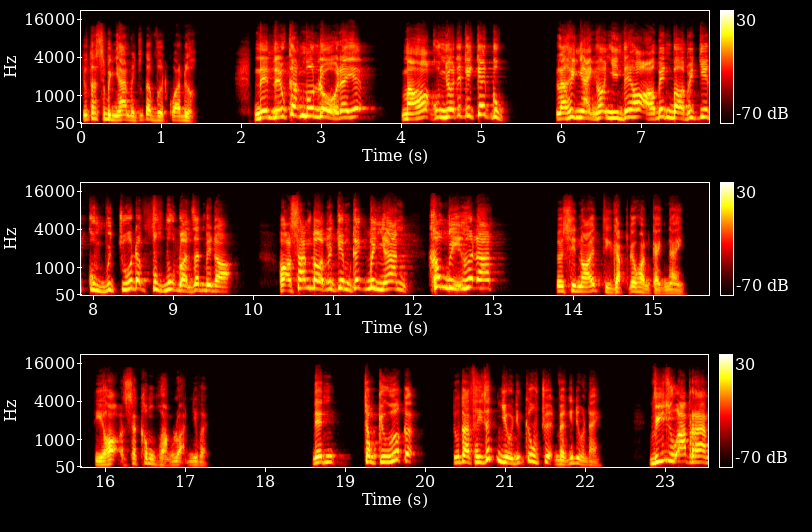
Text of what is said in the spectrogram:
Chúng ta sẽ bình an và chúng ta vượt qua được nên nếu các môn đồ ở đây ấy, mà họ cũng nhớ đến cái kết cục là hình ảnh họ nhìn thấy họ ở bên bờ bên kia cùng với Chúa đang phục vụ đoàn dân bên đó. Họ sang bờ bên kia một cách bình an không bị ướt át. Tôi xin nói thì gặp cái hoàn cảnh này thì họ sẽ không hoảng loạn như vậy. Nên trong cứu ước ấy, chúng ta thấy rất nhiều những câu chuyện về cái điều này. Ví dụ Abraham.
